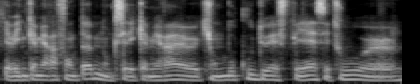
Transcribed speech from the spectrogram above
qui avait une caméra fantôme, donc c'est les caméras euh, qui ont beaucoup de FPS et tout, euh,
